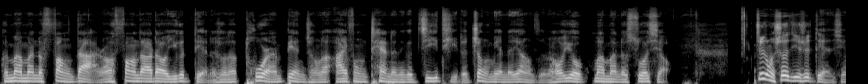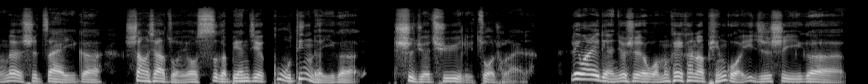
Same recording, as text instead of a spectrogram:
会慢慢的放大，然后放大到一个点的时候，它突然变成了 iPhone Ten 的那个机体的正面的样子，然后又慢慢的缩小。这种设计是典型的，是在一个上下左右四个边界固定的一个视觉区域里做出来的。另外一点就是，我们可以看到，苹果一直是一个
